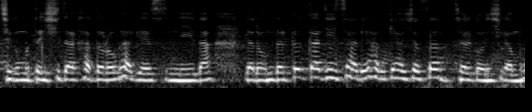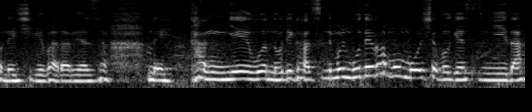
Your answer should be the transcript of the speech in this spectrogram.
지금부터 시작하도록 하겠습니다. 여러분들 끝까지 이 자리 함께 하셔서 즐거운 시간 보내시기 바라면서 네 강예원 우리 가수님을 무대로 한번 모셔보겠습니다.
